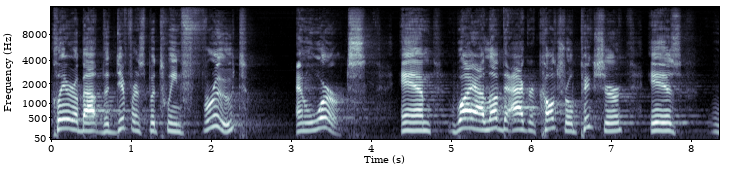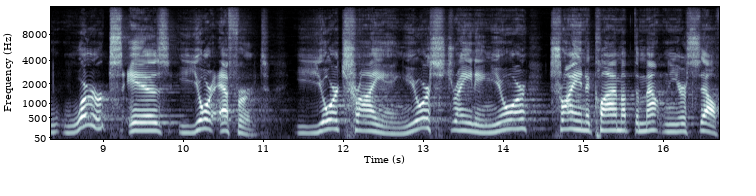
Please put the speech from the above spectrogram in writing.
clear about the difference between fruit and works. And why I love the agricultural picture is works is your effort, your trying, your straining, your trying to climb up the mountain yourself.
